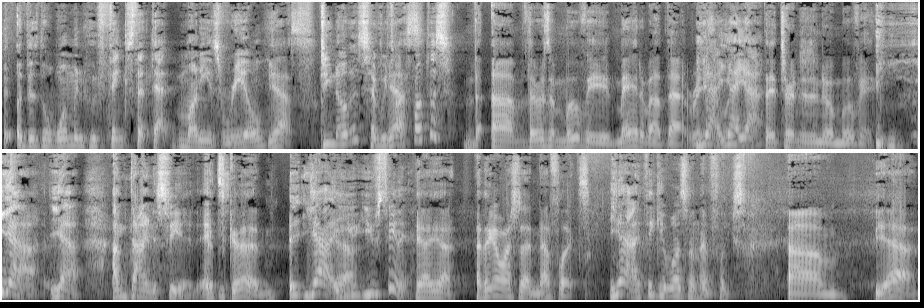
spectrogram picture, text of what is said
the, the woman who thinks that that money is real. yes Do you know this? Have we yes talked about this? Th- um, there was a movie made about that recently. yeah, yeah. Yeah. They turned it into a movie Yeah, yeah. I'm dying to see it. it's good Yeah, Yeah. You, you've seen it. yeah yeah i think i watched it on netflix Yeah, I think it was on Netflix. Um, yeah,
